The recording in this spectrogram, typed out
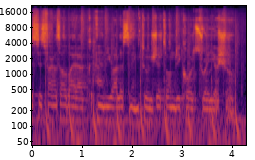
This is Ferhat Albayrak, and you are listening to Jeton Records radio show.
